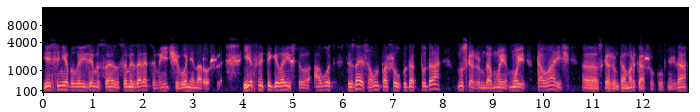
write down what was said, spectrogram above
если не было режима самоизоляции, мы ничего не нарушили. Если ты говоришь, что, а вот, ты знаешь, а он пошел куда-то туда, ну, скажем, да, мой, мой товарищ, э, скажем, там, Аркаш Укупник, да,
